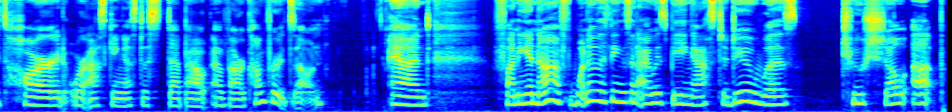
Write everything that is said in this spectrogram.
it's hard or asking us to step out of our comfort zone. And funny enough, one of the things that I was being asked to do was to show up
